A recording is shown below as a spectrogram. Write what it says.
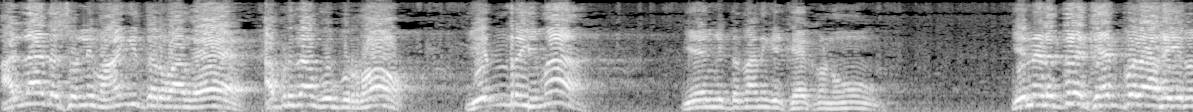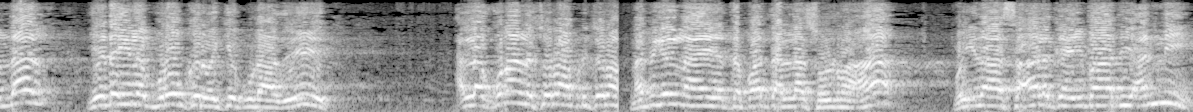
அல்லாட்ட சொல்லி வாங்கி தருவாங்க. அப்படிதான் கூப்பிடுறோம். என்றையுமா? என்கிட்ட தான் நீங்க கேட்கணும். என்னிடத்துல கேட்பதாக இருந்தால் இடையில புரோக்கர் வைக்க கூடாது அல்லாஹ் குரான்ல சொல்றான் அப்படி சொல்றான். நபிகள் நாயகத்தை பார்த்து அல்லாஹ் சொல்றான் வைதா சாலக ஐபாதி அன்னி.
